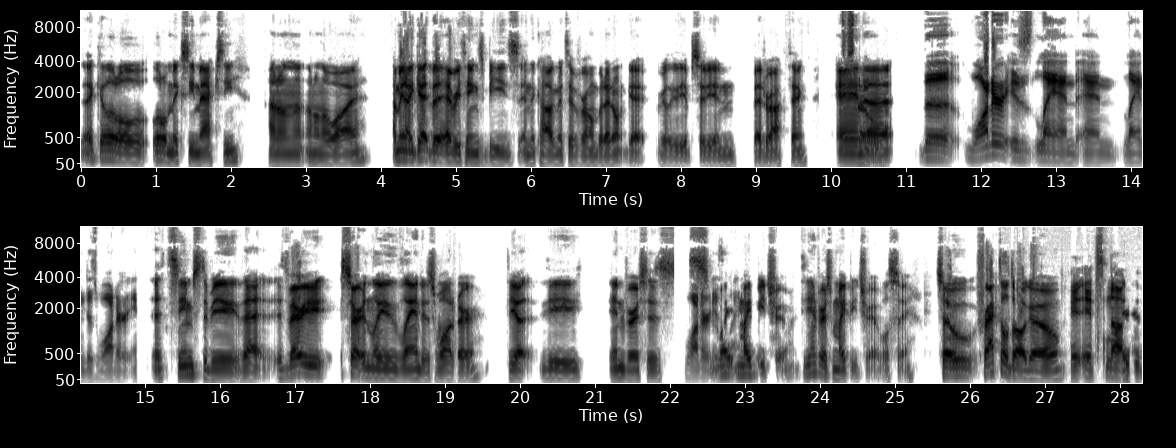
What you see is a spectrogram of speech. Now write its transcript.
like a little little mixy maxy. I don't know. I don't know why. I mean, I get that everything's beads in the cognitive realm, but I don't get really the obsidian bedrock thing. And So- uh, The water is land, and land is water. In- it seems to be that it's very certainly land is water. The uh, the inverse is Water is might, land. might be true. The inverse might be true. We'll see. So fractal doggo, It, it's not It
